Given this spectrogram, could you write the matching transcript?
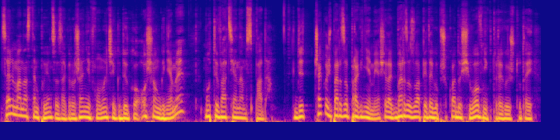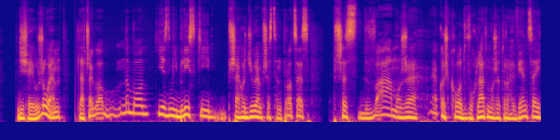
Cel ma następujące zagrożenie w momencie, gdy go osiągniemy, motywacja nam spada. Gdy czegoś bardzo pragniemy, ja się tak bardzo złapię tego przykładu siłowni, którego już tutaj dzisiaj użyłem. Dlaczego? No bo jest mi bliski, przechodziłem przez ten proces. Przez dwa, może jakoś koło dwóch lat, może trochę więcej,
